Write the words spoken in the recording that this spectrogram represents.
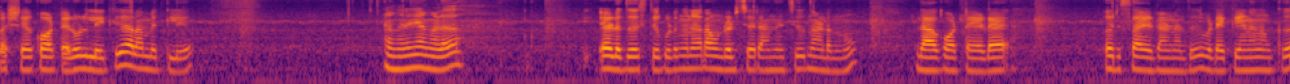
പക്ഷേ കോട്ടയുടെ ഉള്ളിലേക്ക് കയറാൻ പറ്റില്ല. അങ്ങനെ ഞങ്ങൾ ഇടതുവശത്തെ കൂടെ ഇങ്ങനെ റൗണ്ട് അടിച്ച് വരാമെന്ന് വെച്ച് നടന്നു. ഇതാ കോട്ടയുടെ ഒരു സൈഡാണത് ഇവിടെയൊക്കെയാണ് നമുക്ക്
